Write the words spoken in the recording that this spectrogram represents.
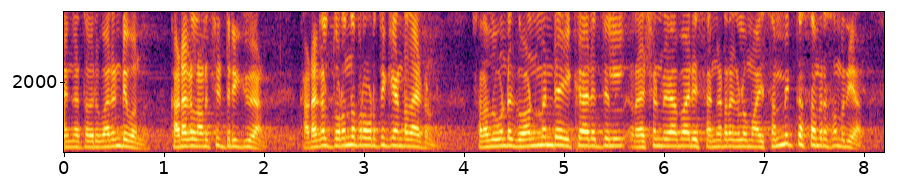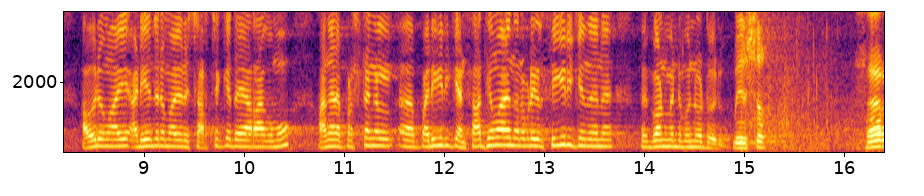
രംഗത്ത് അവർ വരേണ്ടി വന്നു കടകൾ അടച്ചിട്ടിരിക്കുകയാണ്. കടകൾ തുറന്ന് പ്രവർത്തിക്കേണ്ടതായിട്ടുണ്ട്. സർ അതുകൊണ്ട് ഗവൺമെന്റ് ഇക്കാര്യത്തിൽ റേഷൻ വ്യാപാരി സംഘടനകളുമായി സംയുക്ത സമരസമിതിയാണ് അവരുമായി അടിയന്തരമായ ഒരു ചർച്ചയ്ക്ക് തയ്യാറാകുമോ? അങ്ങനെ പ്രശ്നങ്ങൾ പരിഹരിക്കാൻ സാധ്യമായ നടപടികൾ സ്വീകരിക്കുന്നതിന് ഗവൺമെന്റ് മുന്നോട്ട് വരും. മിനിസ്റ്റർ. സാർ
